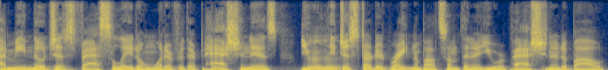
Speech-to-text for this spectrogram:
I mean, they'll just vacillate on whatever their passion is. You mm-hmm. really just started writing about something that you were passionate about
